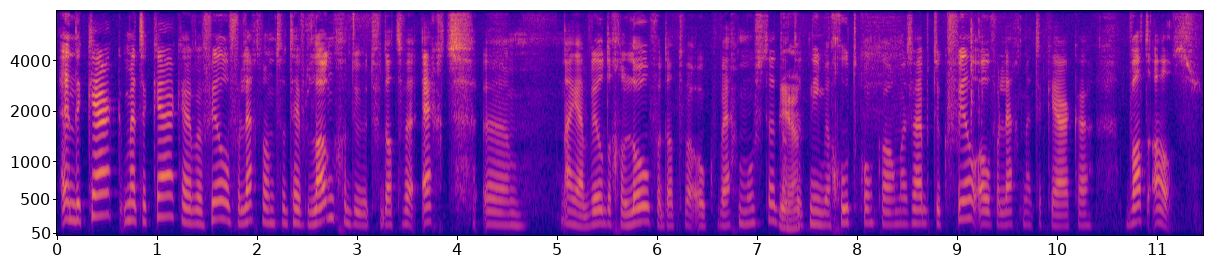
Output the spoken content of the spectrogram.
En de kerk, met de kerk hebben we veel overlegd, want het heeft lang geduurd voordat we echt. Um, nou ja, wilden geloven dat we ook weg moesten, dat ja. het niet meer goed kon komen. Ze hebben natuurlijk veel overlegd met de kerken. Wat als?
